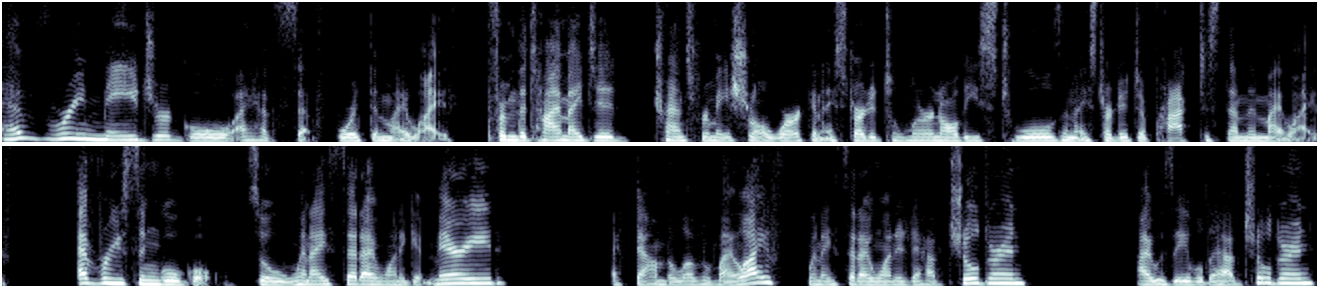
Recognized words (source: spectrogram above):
every major goal I have set forth in my life. From the time I did transformational work and I started to learn all these tools and I started to practice them in my life, every single goal. So when I said I want to get married, I found the love of my life. When I said I wanted to have children, I was able to have children.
